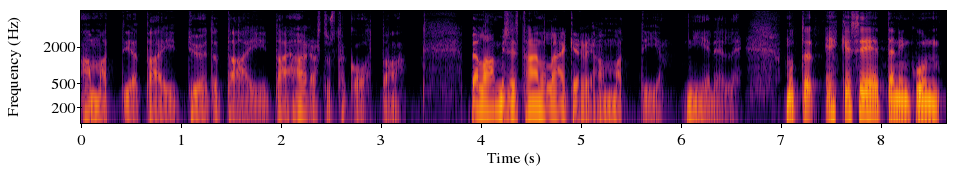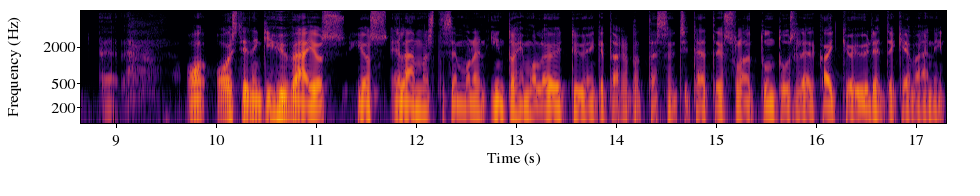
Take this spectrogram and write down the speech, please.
ammattia tai työtä tai, tai harrastusta kohtaa. Pelaamisesta aina lääkäri ammattiin ja niin edelleen. Mutta ehkä se, että niin kun, äh, olisi tietenkin hyvä, jos, jos elämästä semmoinen intohimo löytyy, enkä tarkoita tässä nyt sitä, että jos sulla tuntuu silleen, että kaikki on yhdentekevää, niin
